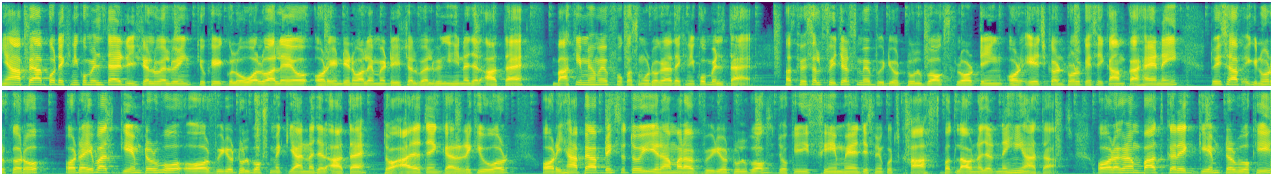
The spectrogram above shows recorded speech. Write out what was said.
यहाँ पे आपको देखने को मिलता है डिजिटल वेलविंग क्योंकि ग्लोबल वाले और इंडियन वाले में डिजिटल वेलविंग ही नज़र आता है। बाकी में हमें फोकस मोड वगैरह देखने को मिलता है। स्पेशल फीचर्स में वीडियो टूल बॉक्स फ्लोटिंग और एज कंट्रोल किसी काम का है नहीं। तो इसे आप इग्नोर करो। और रही बात गेम टर्बो और वीडियो टूल बॉक्स में क्या नज़र आता है तो आ जाते हैं गैलरी की ओर। और यहाँ पे आप देख सकते हो, ये रहा हमारा वीडियो टूल बॉक्स जो कि सेम है, जिसमें कुछ खास बदलाव नज़र नहीं आता। और अगर हम बात करें गेम टर्बो की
